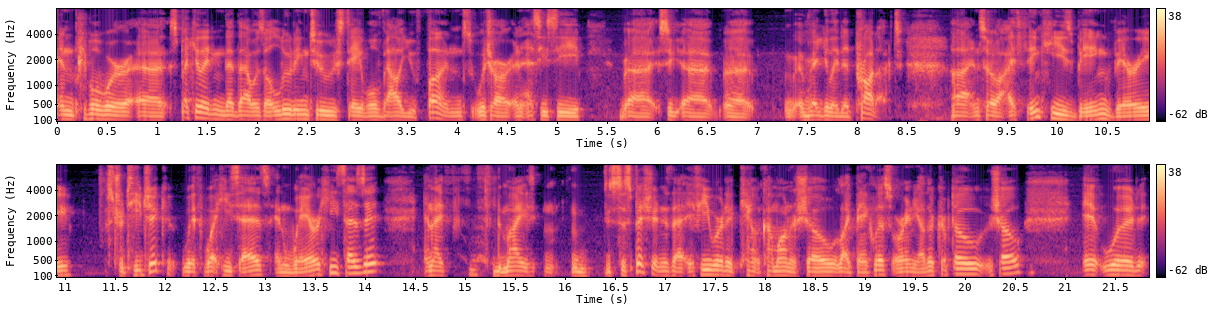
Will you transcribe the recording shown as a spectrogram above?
and people were uh, speculating that that was alluding to stable value funds, which are an SEC uh, uh, regulated product. Uh, and so I think he's being very strategic with what he says and where he says it. And I, my suspicion is that if he were to come on a show like Bankless or any other crypto show, it would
